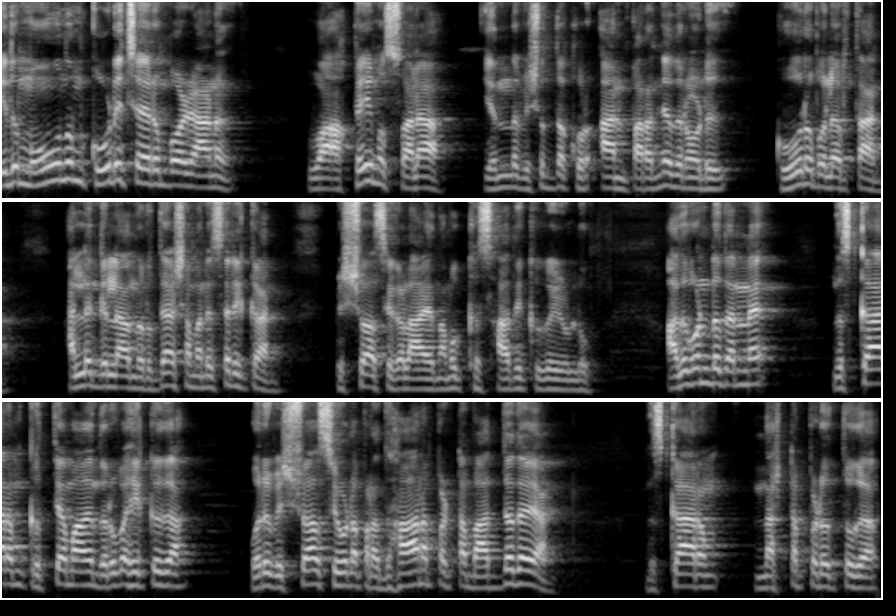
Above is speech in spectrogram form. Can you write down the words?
ഇത് മൂന്നും കൂടിച്ചേരുമ്പോഴാണ് വാക്കീമുസ്വല എന്ന് വിശുദ്ധ ഖുർആൻ പറഞ്ഞതിനോട് കൂറു പുലർത്താൻ അല്ലെങ്കിൽ ആ നിർദ്ദേശം അനുസരിക്കാൻ വിശ്വാസികളായ നമുക്ക് സാധിക്കുകയുള്ളൂ. അതുകൊണ്ട് തന്നെ നിസ്കാരം കൃത്യമായി നിർവഹിക്കുക ഒരു വിശ്വാസിയുടെ പ്രധാനപ്പെട്ട ബാധ്യതയാണ്. നിസ്കാരം നഷ്ടപ്പെടുത്തുക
